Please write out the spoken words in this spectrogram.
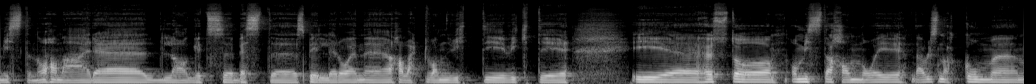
miste nå. Han er eh, lagets beste spiller og en, eh, har vært vanvittig viktig i eh, høst. Og, og miste han nå i Det er vel snakk om eh,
